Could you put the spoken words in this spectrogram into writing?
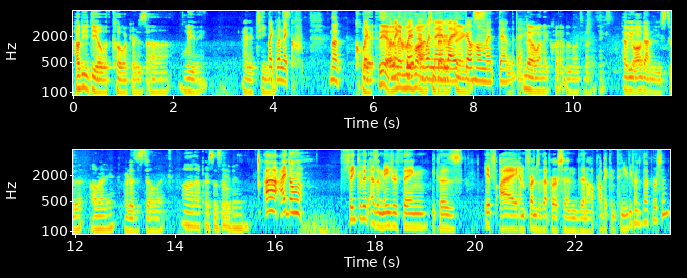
How do you deal with coworkers uh, leaving, or your team? Like when they qu- not quit. like yeah, when, they, quit move on or when to they better like go home at the end of the day. No, when they quit and move on to better things. Have you all gotten used to it already, or does it still like, oh, that person's leaving? Uh, I don't think of it as a major thing because if I am friends with that person, then I'll probably continue to be friends with that person.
